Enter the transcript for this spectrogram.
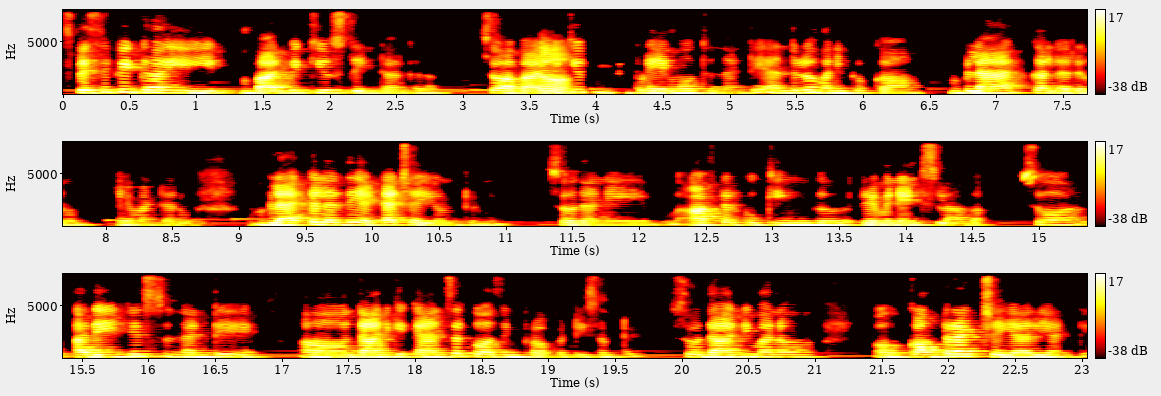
స్పెసిఫిక్గా ఈ బార్బిక్యూస్ తింటారు కదా. సో ఆ బార్బిక్యూ తిన్నప్పుడు ఏమవుతుందంటే అందులో మనకి ఒక బ్లాక్ కలర్ ఏమంటారు? బ్లాక్ కలర్ ది అటాచ్ అయి ఉంటుంది. సో దాన్ని ఆఫ్టర్ కుకింగ్ రెమినెంట్స్ లాగా. సో అదేం చేస్తుందంటే దానికి క్యాన్సర్ కాజింగ్ ప్రాపర్టీస్ ఉంటాయి. సో దాన్ని మనం కౌంటరాక్ట్ చేయాలి అంటే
